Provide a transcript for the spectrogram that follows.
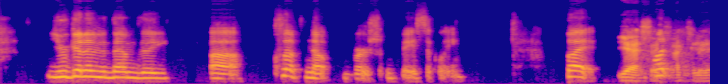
you're getting them the uh, clip note version basically but yes what, exactly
